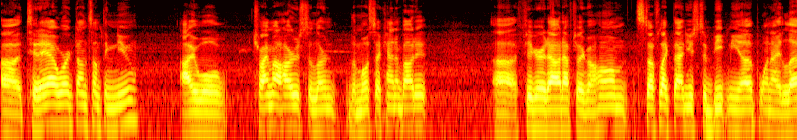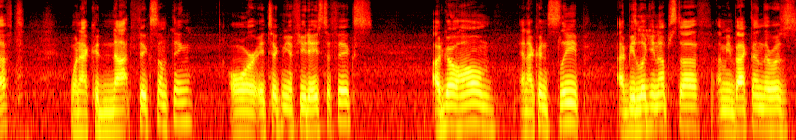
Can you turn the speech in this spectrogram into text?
uh, today I worked on something new, I will try my hardest to learn the most I can about it. Uh, figure it out after I go home. Stuff like that used to beat me up when I left, when I could not fix something, or it took me a few days to fix. I'd go home and I couldn't sleep. I'd be looking up stuff. I mean, back then there was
